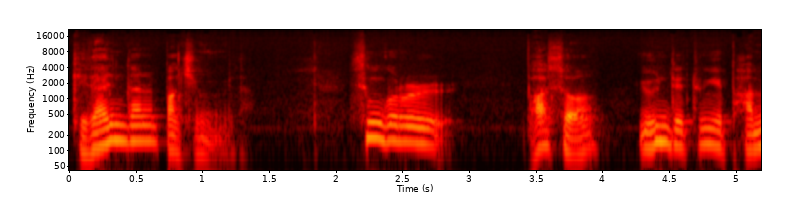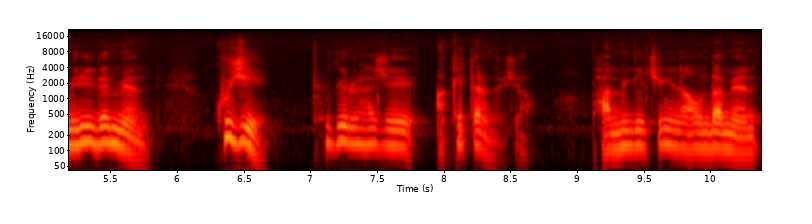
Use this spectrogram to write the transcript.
기다린다는 방침입니다. 선고를 봐서 윤 대통령이 파면이 되면 굳이 표결을 하지 않겠다는 거죠. 파면 결정이 나온다면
